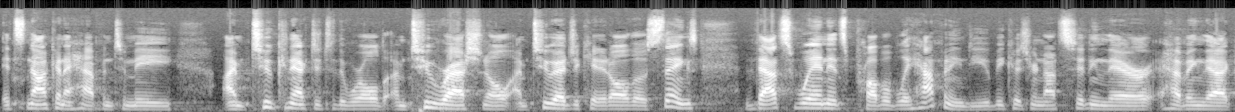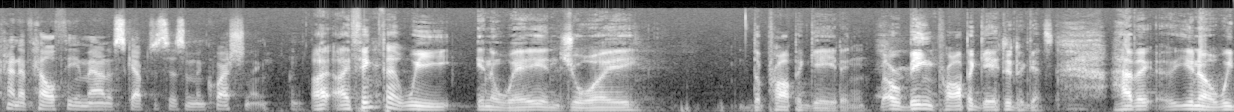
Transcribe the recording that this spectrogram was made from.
it's not going to happen to me. I'm too connected to the world, I'm too rational, I'm too educated, all those things, that's when it's probably happening to you because you're not sitting there having that kind of healthy amount of skepticism and questioning. I, I think that we, in a way, enjoy the propagating or being propagated against having you know we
